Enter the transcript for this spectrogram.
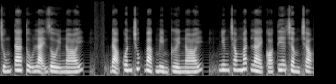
Chúng ta tụ lại rồi nói. Đạo quân Trúc Bạc mỉm cười nói, nhưng trong mắt lại có tia trầm trọng.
